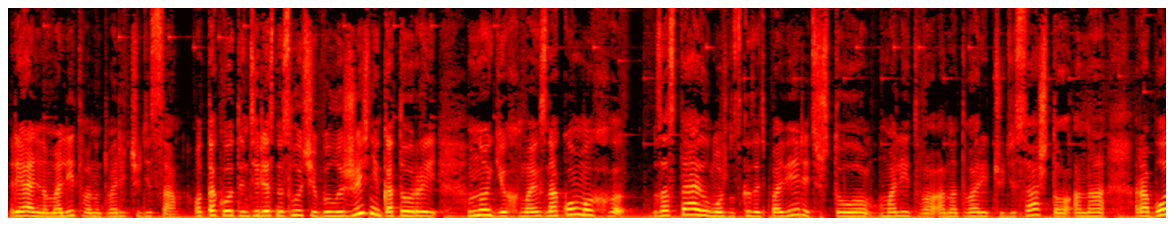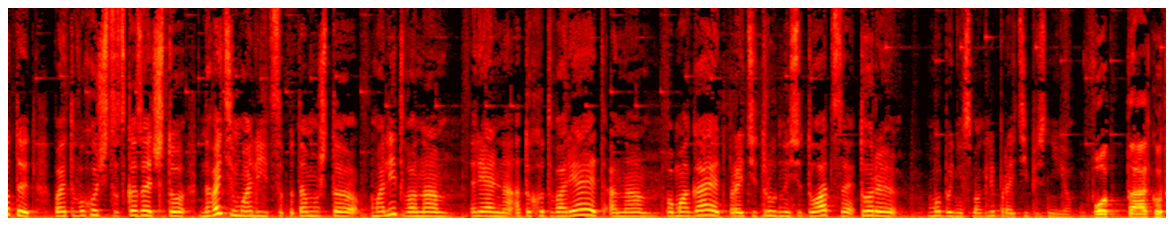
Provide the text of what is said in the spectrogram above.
реально, молитва, она творит чудеса. Вот такой вот интересный случай был из жизни, который многих моих знакомых заставил, можно сказать, поверить, что молитва, она творит чудеса, что она работает. Поэтому хочется сказать, что давайте молиться, потому что молитва, она реально одухотворяет, она помогает пройти трудные ситуации, которые мы бы не смогли пройти без нее. Вот так вот,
